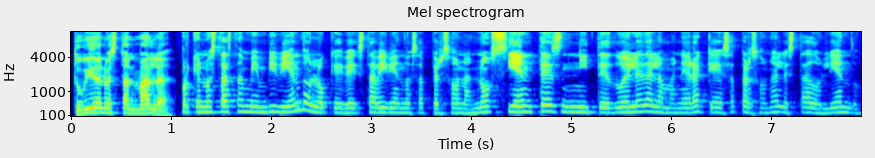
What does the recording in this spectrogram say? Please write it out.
tu vida no es tan mala? Porque no estás también viviendo lo que está viviendo esa persona. No sientes ni te duele de la manera que esa persona le está doliendo.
